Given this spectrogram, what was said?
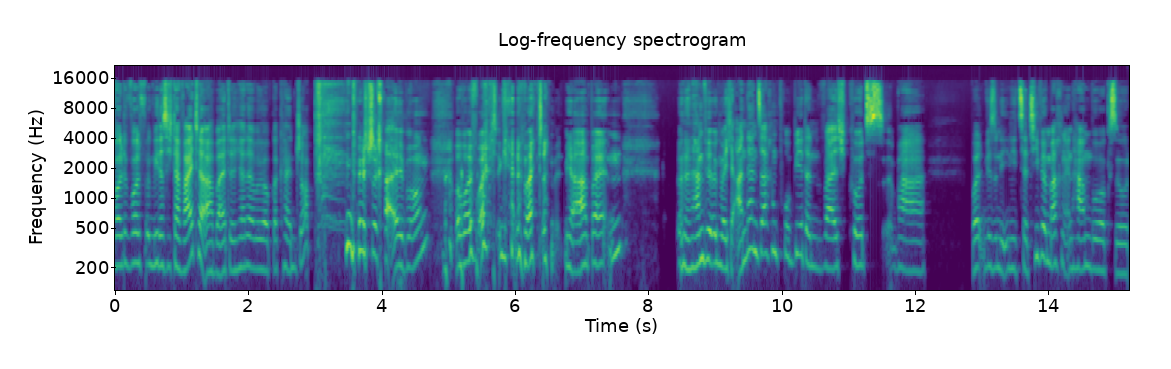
wollte Wolf irgendwie, dass ich da weiterarbeite. Ich hatte aber überhaupt gar keine Jobbeschreibung. Aber Wolf wollte gerne weiter mit mir arbeiten. Und dann haben wir irgendwelche anderen Sachen probiert. Dann war ich kurz mal, wollten wir so eine Initiative machen in Hamburg, so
